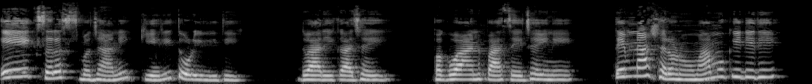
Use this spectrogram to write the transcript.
એક સરસ મજાની કેરી તોડી લીધી. દ્વારિકા જઈ ભગવાન પાસે જઈને તેમના શરણોમાં મૂકી દીધી.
